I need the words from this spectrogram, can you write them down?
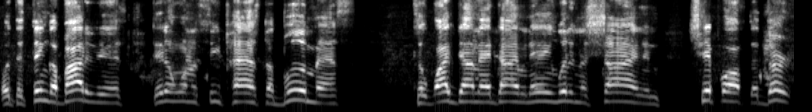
But the thing about it is, they don't want to see past the bull mess to wipe down that diamond. They ain't willing to shine and chip off the dirt,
